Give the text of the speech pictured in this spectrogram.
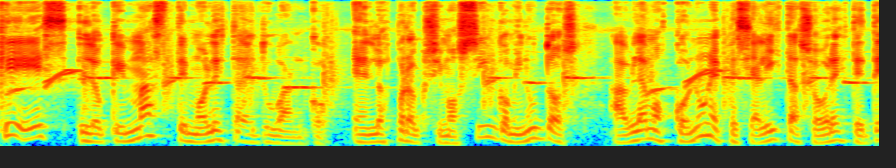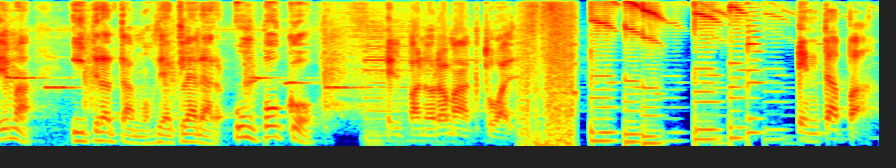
¿Qué es lo que más te molesta de tu banco? En los próximos 5 minutos hablamos con un especialista sobre este tema y tratamos de aclarar un poco el panorama actual. En tapa.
